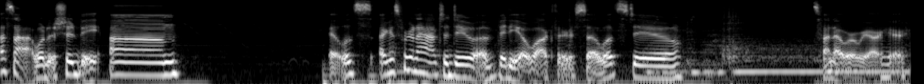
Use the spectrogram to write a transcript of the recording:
that's not what it should be. Um, okay, let's, I guess we're gonna have to do a video walkthrough. So let's do, let's find out where we are here.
